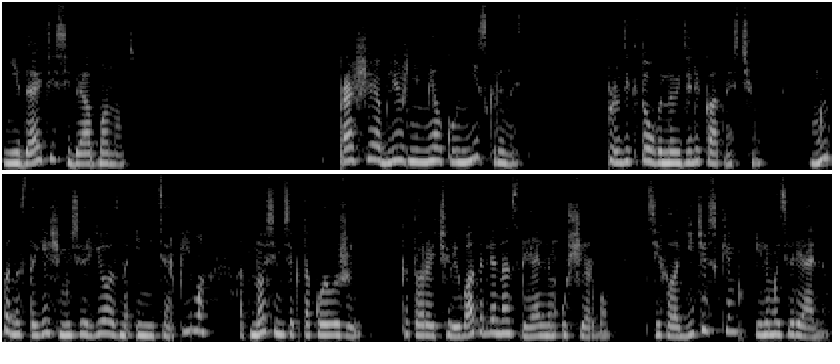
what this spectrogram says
Не дайте себя обмануть. Прощая ближним мелкую неискренность, продиктованную деликатностью, мы по-настоящему серьезно и нетерпимо относимся к такой лжи, которая чревата для нас реальным ущербом, психологическим или материальным.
